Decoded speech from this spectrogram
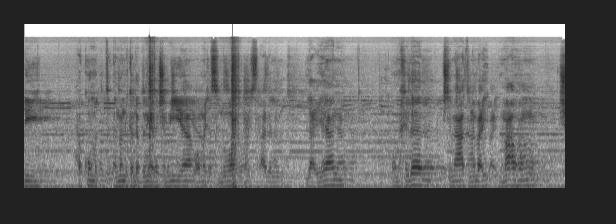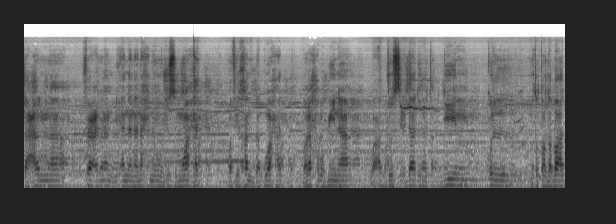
لحكومة المملكة الأردنية الهاشمية ومجلس النواب ومجلس أعلى الأعيان. ومن خلال اجتماعاتنا معهم شعرنا فعلا بأننا نحن جسم واحد وفي خندق واحد ورحبوا بنا وأبدوا استعدادهم لتقديم كل متطلبات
